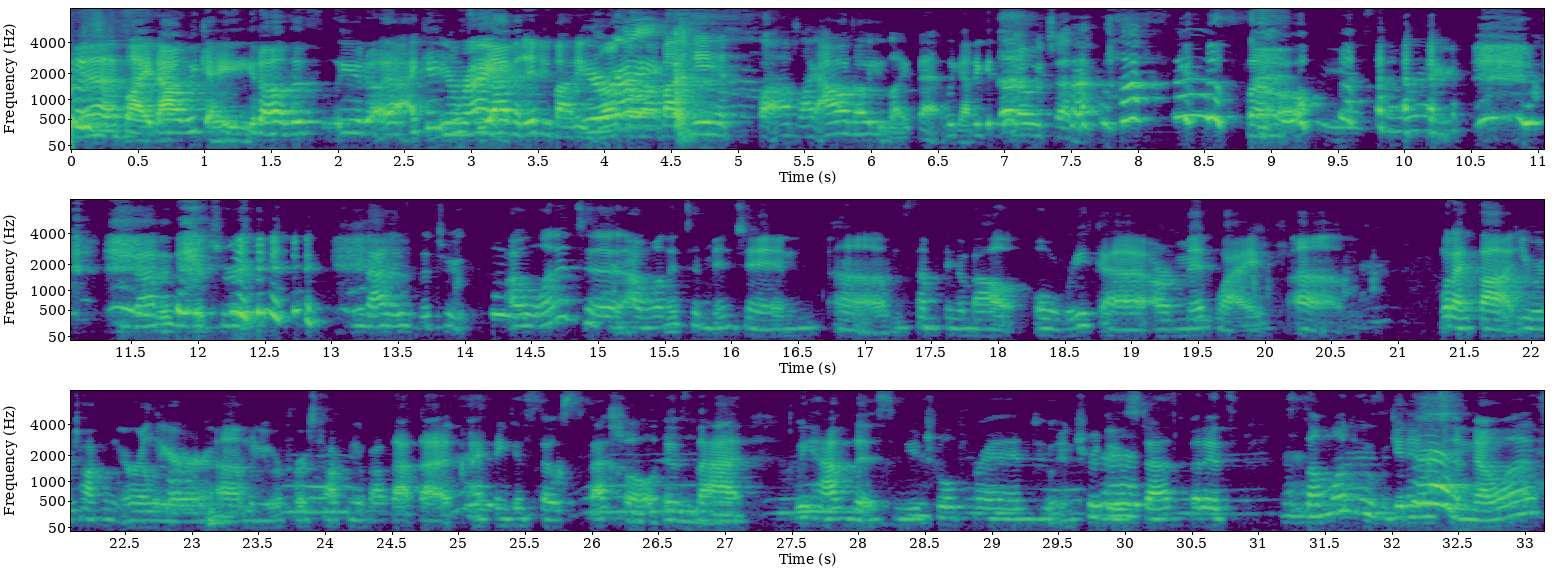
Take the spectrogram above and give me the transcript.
it's yes. just like, no, we can't, you know, this, you know, I can't You're just right. be having anybody You're right. around my kids and stuff. Like, I don't know you like that. We got to get to know each other. so, You're so right. That is the truth. That is the truth. I wanted to, I wanted to mention um, something about Ulrika, our midwife. Um, what I thought you were talking earlier um, when you were first talking about that, that I think is so special is that we have this mutual friend who introduced us, but it's someone who's getting to know us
